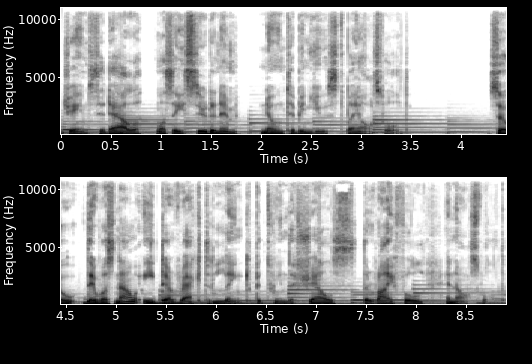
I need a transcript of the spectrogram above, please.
James Hidell was a pseudonym known to have been used by Oswald. So there was now a direct link between the shells, the rifle, and Oswald.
